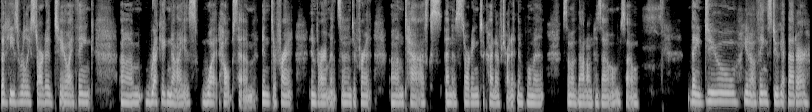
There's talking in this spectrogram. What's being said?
that he's really started to i think um, recognize what helps him in different environments and in different um, tasks and is starting to kind of try to implement some of that on his own so they do you know things do get better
